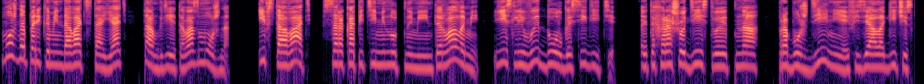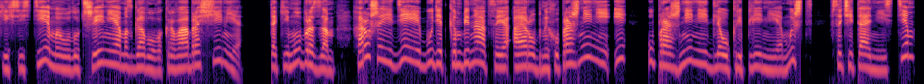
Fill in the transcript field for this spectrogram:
можно порекомендовать стоять там, где это возможно, и вставать с 45-минутными интервалами, если вы долго сидите. Это хорошо действует на пробуждение физиологических систем и улучшение мозгового кровообращения. Таким образом, хорошей идеей будет комбинация аэробных упражнений и упражнений для укрепления мышц в сочетании с тем,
